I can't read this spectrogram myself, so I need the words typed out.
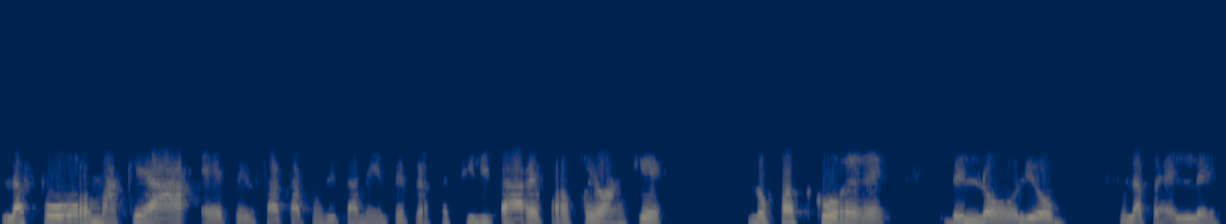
La forma che ha è pensata appositamente per facilitare proprio anche lo fa scorrere dell'olio sulla pelle.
